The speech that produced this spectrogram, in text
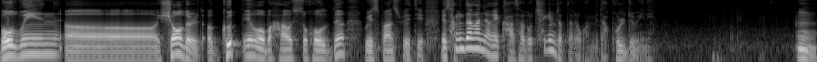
Baldwin uh, shouldered a good deal of household responsibility. 상당한 양의 가사도 책임졌다라고 합니다. 볼드윈이. 음,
